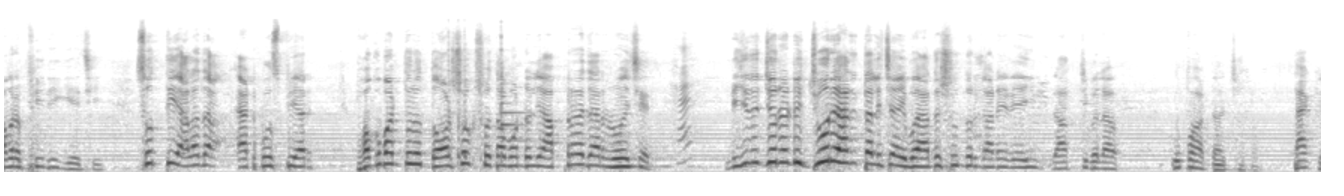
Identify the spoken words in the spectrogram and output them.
আমরা ফিরে গিয়েছি। সত্যি আলাদা অ্যাটমসফিয়ার ভগবান তোর দর্শক শ্রোতা মন্ডলী আপনারা যারা রয়েছেন হ্যাঁ। নিজেদের জন্য একটু জোরে হাতে তালি চাইব। এত সুন্দর গানের এই রাত্রিবেলা উপহার দেওয়ার জন্য। থ্যাংক ইউ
